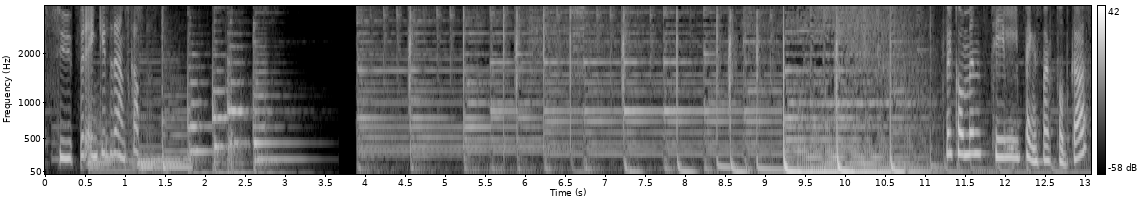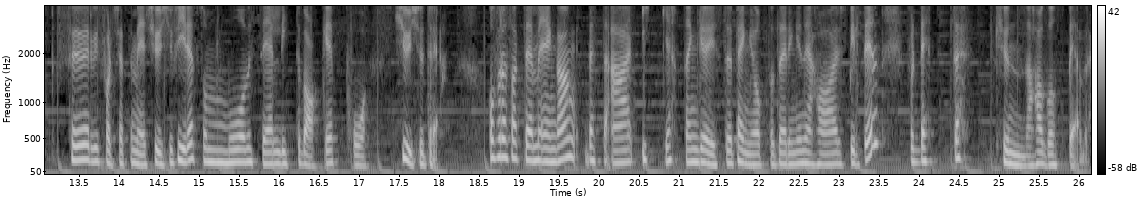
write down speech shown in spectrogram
superenkelt regnskap. Velkommen til Pengesnakk podkast. Før vi fortsetter med 2024, så må vi se litt tilbake på 2023. Og for å ha sagt det med en gang, dette er ikke den gøyeste pengeoppdateringen jeg har spilt inn, for dette kunne ha gått bedre.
